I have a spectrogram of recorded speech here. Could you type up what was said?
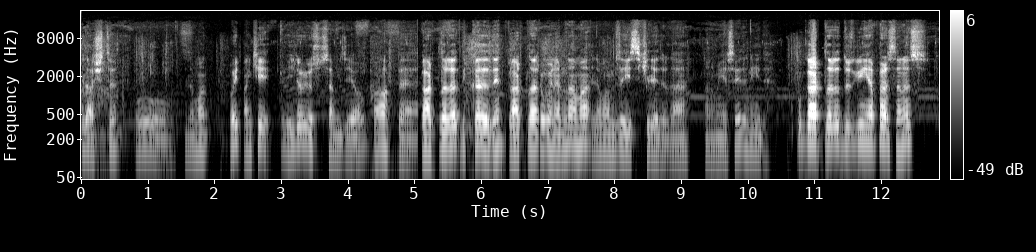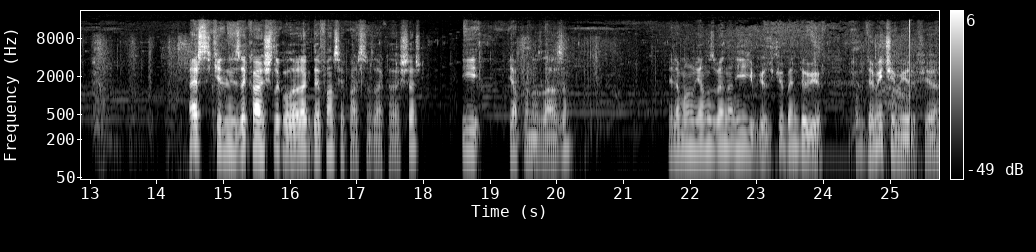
kill açtı. Oo, eleman Oy sanki iyi dövüyorsun sen bizi ya. Ah be. Guardlara dikkat edin. Guardlar çok önemli ama eleman bize iyi skill yedirdi ha. Hanımı yeseydin iyiydi. Bu guardları düzgün yaparsanız her skillinize karşılık olarak defans yaparsınız arkadaşlar. İyi yapmanız lazım. Elemanın yalnız benden iyi gibi gözüküyor. Beni dövüyor. Oğlum deme hiç yemiyor herif ya.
